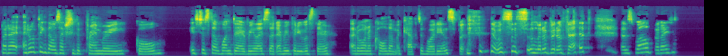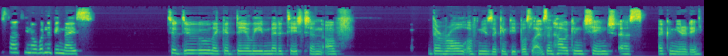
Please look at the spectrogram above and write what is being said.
but I, I don't think that was actually the primary goal. It's just that one day I realized that everybody was there. I don't want to call them a captive audience, but there was just a little bit of that as well. But I just thought, you know, wouldn't it be nice to do like a daily meditation of the role of music in people's lives and how it can change us a community?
